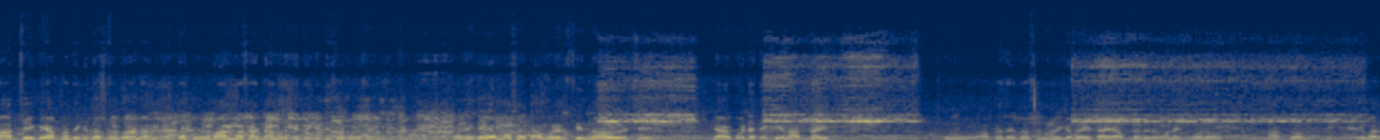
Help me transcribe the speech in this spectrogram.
রাত জেগে আপনাদেরকে দর্শন করালাম। এত ঘুম আর মশার কামড় কেটে কেটে জীবন শেষ। অনেক জায়গায় মশার কামড়ের চিহ্ন রয়েছে। যাই হোক, ওইটা দেখিয়ে লাভ নাই। তো আপনাদের দর্শন হয়ে গেল, এটাই আপনাদের অনেক বড় ভাগ্য। এবার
